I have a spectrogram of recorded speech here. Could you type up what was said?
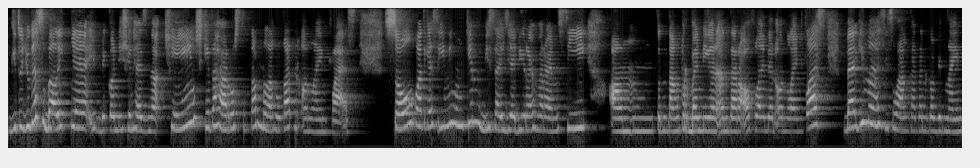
Begitu juga sebaliknya, if the condition has not changed, kita harus tetap melakukan online class. So, podcast ini mungkin bisa jadi referensi um, tentang perbandingan antara offline dan online class bagi mahasiswa angkatan COVID-19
